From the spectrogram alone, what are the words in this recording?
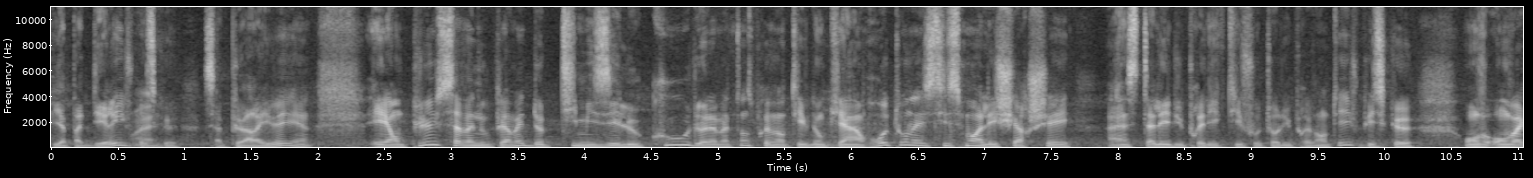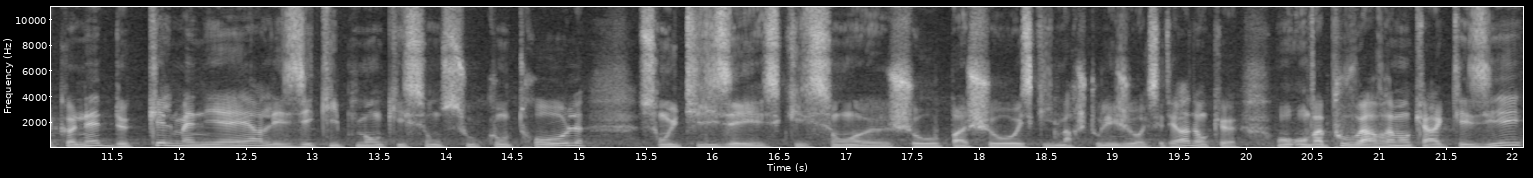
il n'y a pas de dérive, parce que ça peut arriver. Hein. Et en plus, ça va nous permettre d'optimiser le coût de la maintenance préventive. Donc, il y a un retour d'investissement à aller chercher à installer du prédictif autour du préventif, puisque on, va connaître de quelle manière les équipements qui sont sous contrôle sont utilisés. Est-ce qu'ils sont euh, chauds, pas chauds, est-ce qu'ils marchent tous les jours, etc. Donc, euh, on, va pouvoir vraiment caractériser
